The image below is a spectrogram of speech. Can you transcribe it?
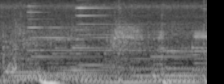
baby.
